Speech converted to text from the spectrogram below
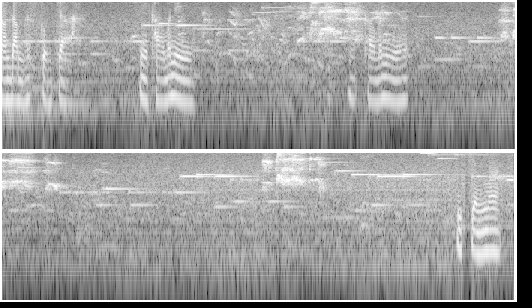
นอนดำนะโกนจา นี่ขาวมณีนี่ขาวมณีนะฮะวิเชียนมาก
